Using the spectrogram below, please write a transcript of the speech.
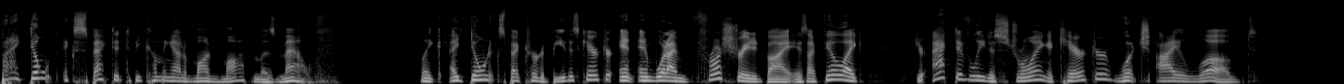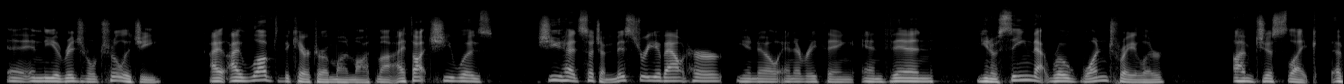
but I don't expect it to be coming out of Mon Mothma's mouth. Like I don't expect her to be this character, and and what I'm frustrated by is I feel like you're actively destroying a character which I loved in the original trilogy. I I loved the character of Mon Mothma. I thought she was she had such a mystery about her, you know, and everything. And then, you know, seeing that Rogue One trailer, I'm just like uh,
